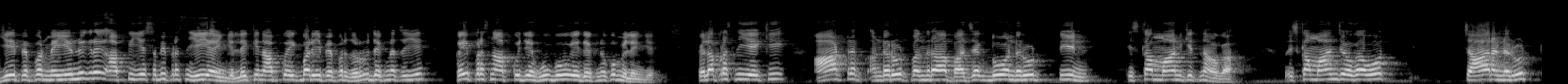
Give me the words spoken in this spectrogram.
ये पेपर मैं ये नहीं कह आपके ये सभी प्रश्न यही आएँगे, लेकिन आपको एक बार ये पेपर ज़रूर देखना चाहिए। कई प्रश्न आपको ये हु ये देखने को मिलेंगे। पहला प्रश्न ये कि आठ अंडर रूट पंद्रह, भाजक दो अंडर रूट तीन, इसका मान कितना होगा? तो इसका मान जो होगा वो चार अंडर रूट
